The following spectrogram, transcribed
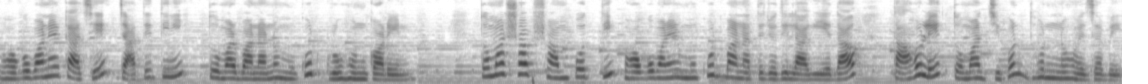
ভগবানের কাছে যাতে তিনি তোমার বানানো মুকুট গ্রহণ করেন। তোমার সব সম্পত্তি ভগবানের মুকুট বানাতে যদি লাগিয়ে দাও, তাহলে তোমার জীবন ধন্য হয়ে যাবে।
